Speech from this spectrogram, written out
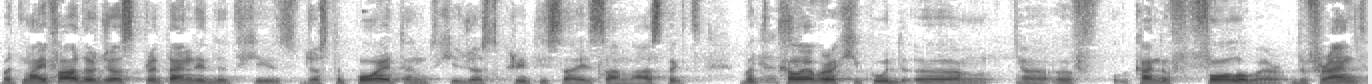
But my father just pretended that he's just a poet and he just criticized some aspects. But yes. however, he could um, uh, kind of follower, the friend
